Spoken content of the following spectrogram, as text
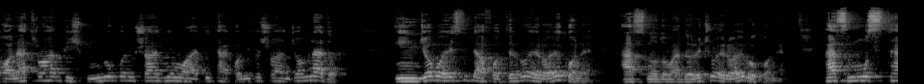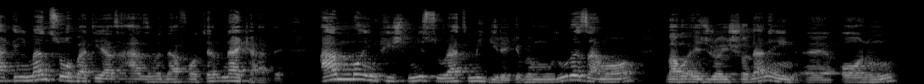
حالت رو هم پیش بینی بکنیم. شاید یه معدی تکالیفش رو انجام نداد. اینجا بایستی دفاتر رو ارائه کنه. اسناد و مدارک رو ارائه بکنه. پس مستقیما صحبتی از حذف دفاتر نکرده. اما این پیش بینی صورت می‌گیره که به مرور زمان و با اجرایی شدن این قانون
